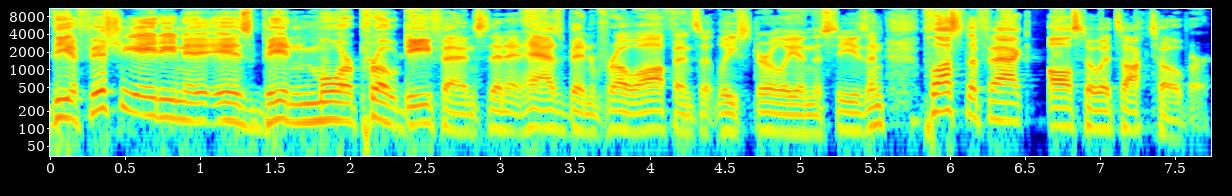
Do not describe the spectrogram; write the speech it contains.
the officiating has been more pro defense than it has been pro offense, at least early in the season. Plus the fact also it's October.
